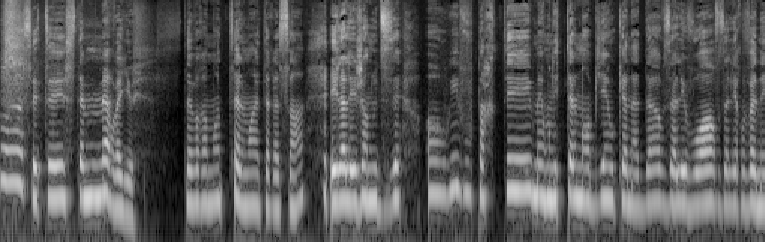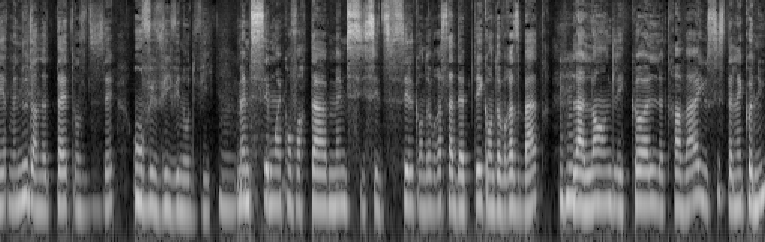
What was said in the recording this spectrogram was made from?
Ah, c'était, c'était merveilleux. C'était vraiment tellement intéressant. Et là, les gens nous disaient Oh oui, vous partez, mais on est tellement bien au Canada, vous allez voir, vous allez revenir. Mais nous, dans notre tête, on se disait On veut vivre une autre vie. Mm. Même si c'est moins confortable, même si c'est difficile, qu'on devra s'adapter, qu'on devra se battre. Mhm. La langue, l'école, le travail aussi, c'était l'inconnu.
